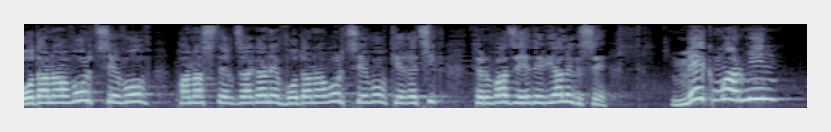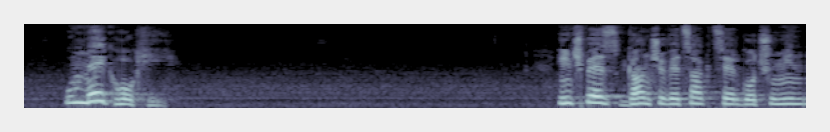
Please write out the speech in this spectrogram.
ոդանավոր ցևով փանաստեղծական է ոդանավոր ցևով գեղեցիկ դրված է հետեւյալը գսե. Մեկ մարմին ու մեկ հոգի ինչպես գանչվեցակ ծեր գոչումին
